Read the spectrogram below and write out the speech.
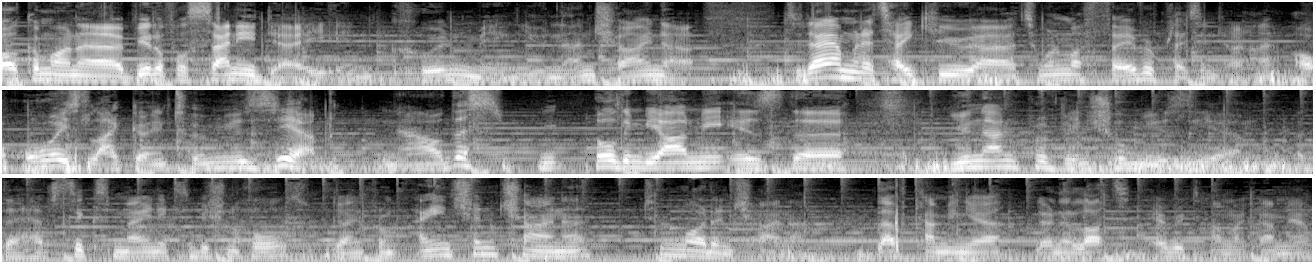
welcome on a beautiful sunny day in Kunming, Yunnan, China. Today I'm going to take you uh, to one of my favorite places in China. I always like going to a museum. Now this building behind me is the Yunnan Provincial Museum. They have six main exhibition halls going from ancient China to modern China. Love coming here, learn a lot every time I come here.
